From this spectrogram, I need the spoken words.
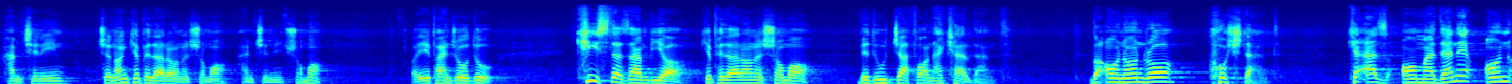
همچنین چنان که پدران شما همچنین شما. آیه 52 کیست از انبیا که پدران شما به دو جفا نکردند؟ و آنان را کشتند که از آمدن آن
